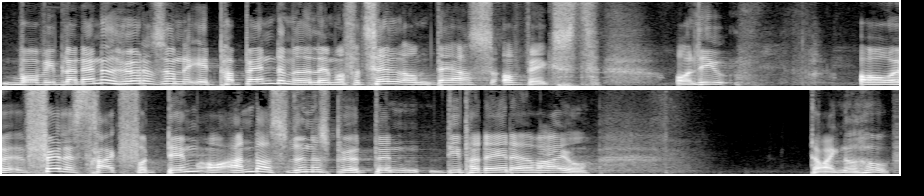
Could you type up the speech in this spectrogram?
hvor vi blandt andet hørte sådan et par bandemedlemmer fortælle om deres opvækst og liv. Og øh, fællestræk for dem og andres vidnesbyrd den, de par dage, der var jo, der var ikke noget håb.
